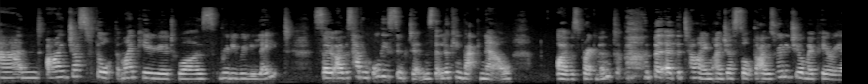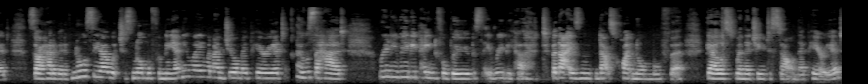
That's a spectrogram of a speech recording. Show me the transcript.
and I just thought that my period was really, really late. So I was having all these symptoms that looking back now, I was pregnant, but at the time I just thought that I was really due on my period. So I had a bit of nausea, which is normal for me anyway when I'm due on my period. I also had really really painful boobs. They really hurt. But that is that's quite normal for girls when they're due to start on their period.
